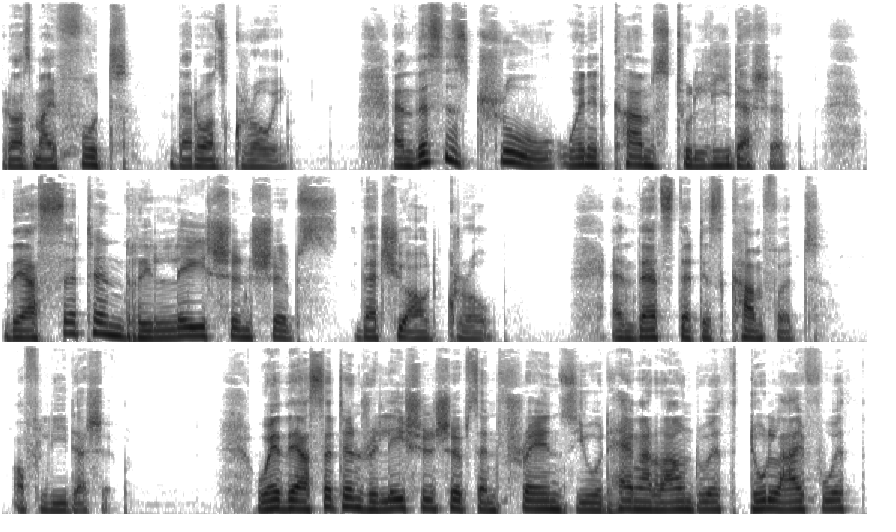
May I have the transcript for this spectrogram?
It was my foot that was growing. And this is true when it comes to leadership. There are certain relationships that you outgrow. And that's the discomfort of leadership. Where there are certain relationships and friends you would hang around with, do life with,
